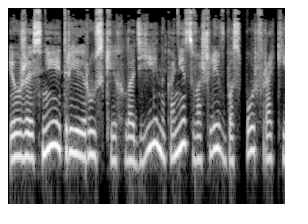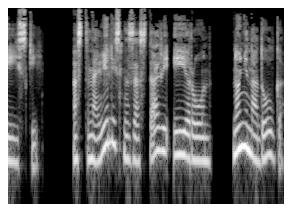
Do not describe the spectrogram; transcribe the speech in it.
И уже с ней три русских ладьи наконец вошли в Боспор Фракийский. Остановились на заставе Иерон, но ненадолго.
